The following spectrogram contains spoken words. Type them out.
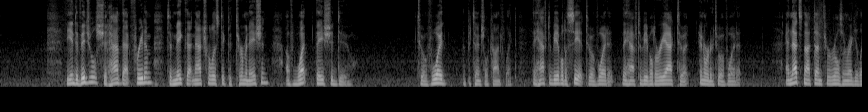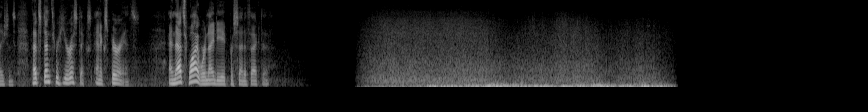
The individual should have that freedom to make that naturalistic determination of what they should do to avoid the potential conflict. They have to be able to see it to avoid it. They have to be able to react to it in order to avoid it. And that's not done through rules and regulations. That's done through heuristics and experience. And that's why we're 98% effective.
